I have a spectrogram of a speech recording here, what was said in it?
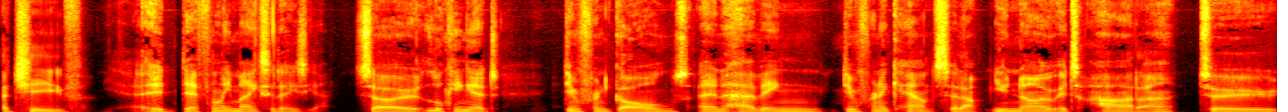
achieve? It definitely makes it easier. So looking at different goals and having different accounts set up, you know it's harder to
